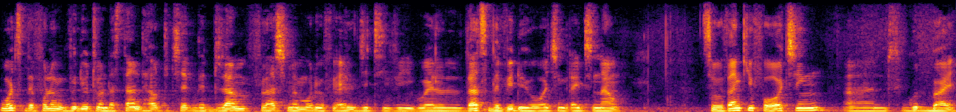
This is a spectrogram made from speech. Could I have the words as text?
watch the following video to understand how to check the DRAM flash memory of your LG TV. Well, that's the video you're watching right now. So thank you for watching and goodbye.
